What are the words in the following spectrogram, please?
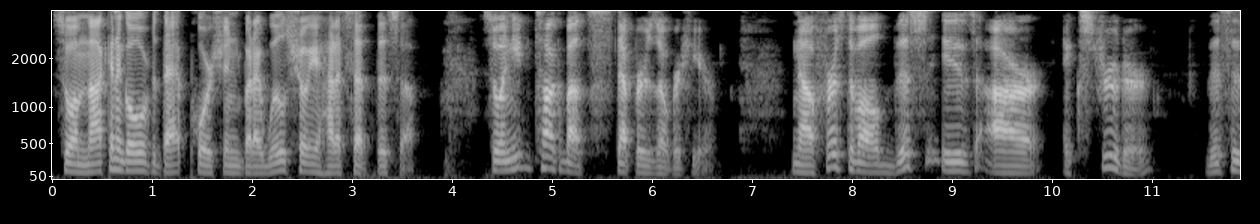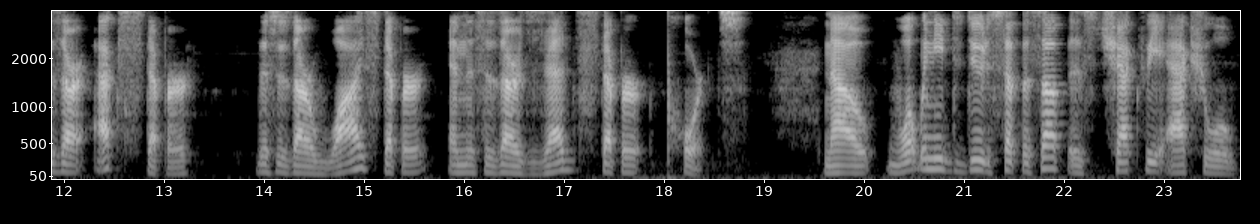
so I'm not going to go over that portion but I will show you how to set this up. So I need to talk about steppers over here. Now first of all this is our extruder, this is our X stepper, this is our Y stepper and this is our Z stepper ports. Now, what we need to do to set this up is check the actual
